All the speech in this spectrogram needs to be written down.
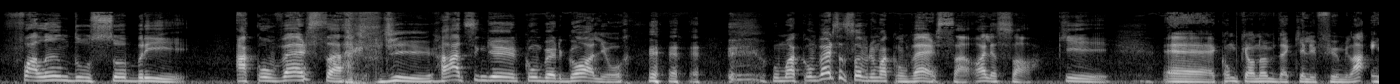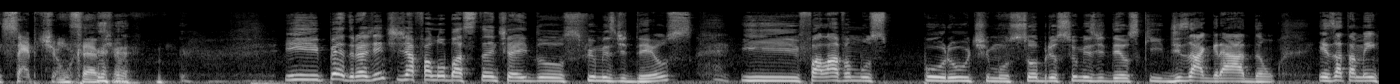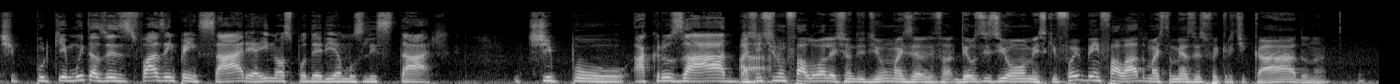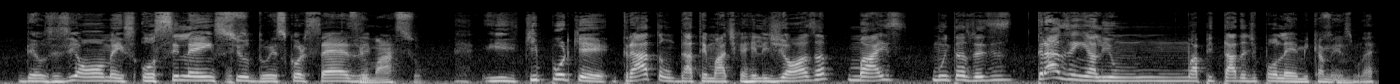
falando sobre a conversa de Ratzinger com Bergoglio. Uma conversa sobre uma conversa, olha só, que. É, como que é o nome daquele filme lá? Inception. Inception. E Pedro, a gente já falou bastante aí dos filmes de Deus e falávamos por último sobre os filmes de Deus que desagradam exatamente porque muitas vezes fazem pensar e aí nós poderíamos listar tipo a cruzada. A gente não falou Alexandre de um, mas é Deuses e Homens, que foi bem falado, mas também às vezes foi criticado, né? Deuses e Homens, O Silêncio, do Scorsese. Filmaço. E que porque tratam da temática religiosa, mas muitas vezes trazem ali um- uma pitada de polêmica Sim. mesmo, né?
